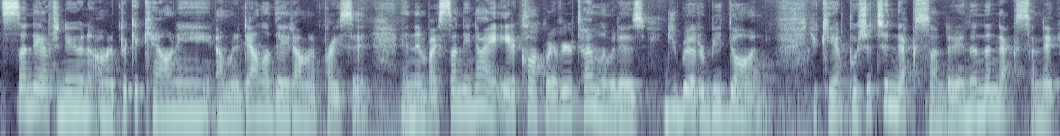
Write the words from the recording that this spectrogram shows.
Sunday afternoon, I'm going to pick a county. I'm going to download data. I'm going to price it, and then by Sunday night, eight o'clock, whatever your time limit is, you better be done. You can't push it to next Sunday and then the next Sunday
